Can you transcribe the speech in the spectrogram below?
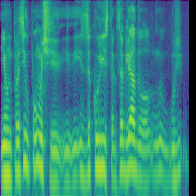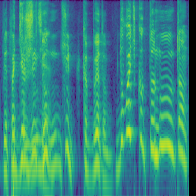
И он просил помощи из-за кулис, так заглядывал. ну, это, Поддержите. ну, ну, чё, как бы это, давайте как-то, ну, там,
